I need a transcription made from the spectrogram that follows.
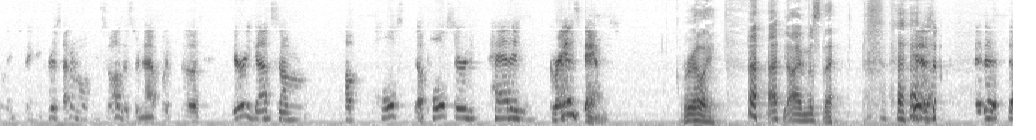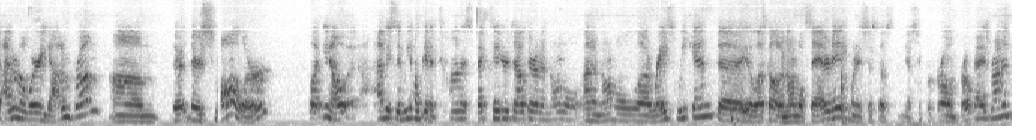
really interesting. And Chris, I don't know if you saw this or not, but uh, Gary got some upholst- upholstered padded grandstands. Really? I missed that. yeah, so, the, I don't know where he got them from. Um, they're they're smaller, but you know, obviously we don't get a ton of spectators out there on a normal on a normal uh, race weekend. Uh, you know, let's call it a normal Saturday when it's just us, you know, super pro and pro guys running.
